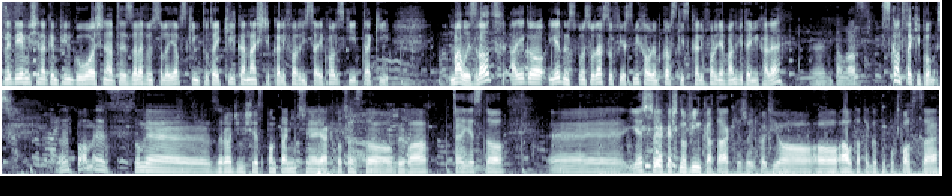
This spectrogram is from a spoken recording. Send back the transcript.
Znajdujemy się na kempingu Łoś nad Zalewem Solejowskim. Tutaj kilkanaście Kalifornii z całej Polski. Taki mały zlot, a jego jednym z pomysłodawców jest Michał Lempkowski z California Van. Witaj Michale. E, Witam Was. Skąd taki pomysł? E, Pomysł w sumie zrodził się spontanicznie, jak to często bywa. E, Jest to e, jeszcze jakaś nowinka, tak, jeżeli chodzi o, o auta tego typu w Polsce.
